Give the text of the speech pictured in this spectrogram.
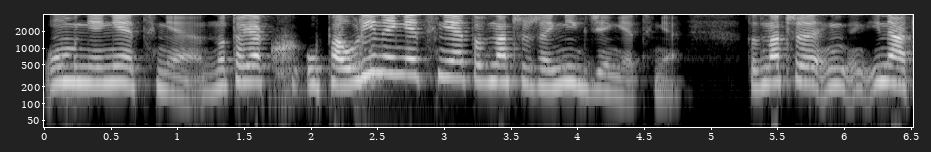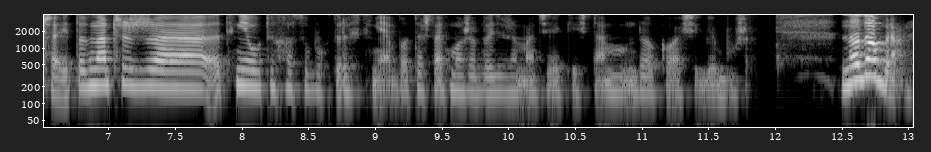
U mnie nie tnie. No to jak u Pauliny nie tnie, to znaczy, że nigdzie nie tnie. To znaczy inaczej, to znaczy, że tnie u tych osób, u których tnie, bo też tak może być, że macie jakieś tam dookoła siebie burze. No dobra,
